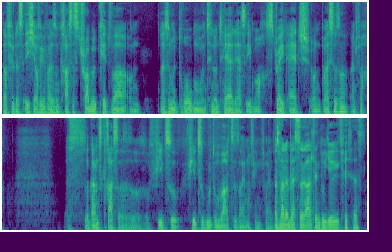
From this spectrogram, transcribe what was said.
dafür, dass ich auf jeden Fall so ein krasses Trouble Kid war und weißt du, mit Drogen und hin und her, der ist eben auch straight edge und weißt du so, einfach ist so ganz krass, also so, so viel zu viel zu gut, um wahr zu sein, auf jeden Fall. Was war der beste Rat, den du je gekriegt hast?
